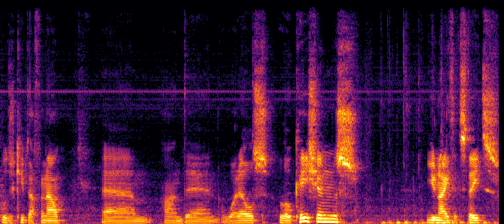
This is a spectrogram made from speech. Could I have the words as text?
we'll just keep that for now. Um, and then what else? Locations, United States,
